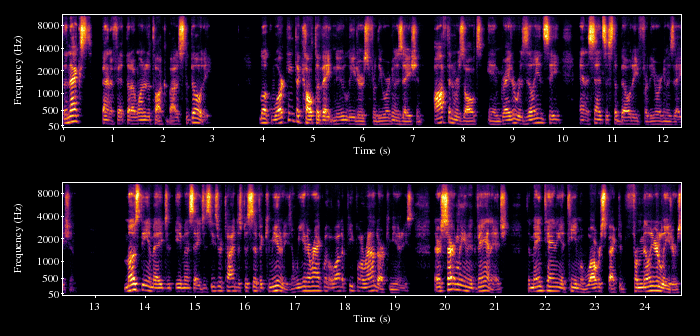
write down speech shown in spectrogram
The next benefit that I wanted to talk about is stability. Look, working to cultivate new leaders for the organization often results in greater resiliency and a sense of stability for the organization. Most EMS agencies are tied to specific communities, and we interact with a lot of people around our communities. There's certainly an advantage to maintaining a team of well respected, familiar leaders,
